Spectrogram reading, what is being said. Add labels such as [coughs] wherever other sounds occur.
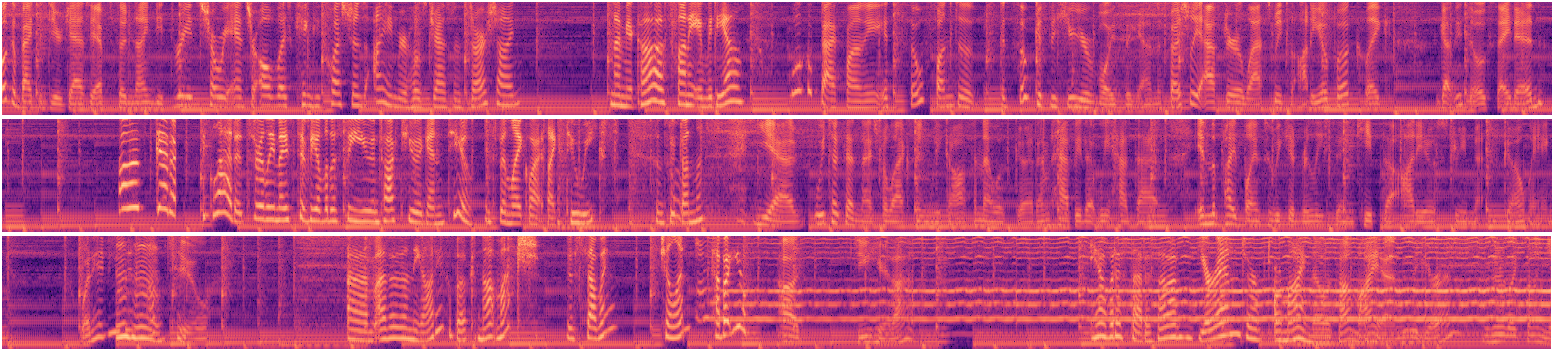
Welcome back to Dear Jazzy, episode 93. It's show where we answer all of life's kinky questions. I am your host, Jasmine Starshine. And I'm your co-host, Fanny ABDL. Welcome back, Fanny. It's so fun to, it's so good to hear your voice again, especially after last week's audiobook. Like, it got me so excited. Oh, that's good. I'm glad. It's really nice to be able to see you and talk to you again, too. It's been like, what, like two weeks since we've done this? Yeah, we took that nice relaxing week off, and that was good. I'm happy that we had that in the pipeline so we could release it and keep the audio stream going. What have you been up to? Um, other than the audiobook, not much. Just sewing, chilling. How about you? Uh, do you hear that? Yeah, what is that? Is that on your end or, or mine? No, it's not my end. Is it your end? Is there like? Yeah,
